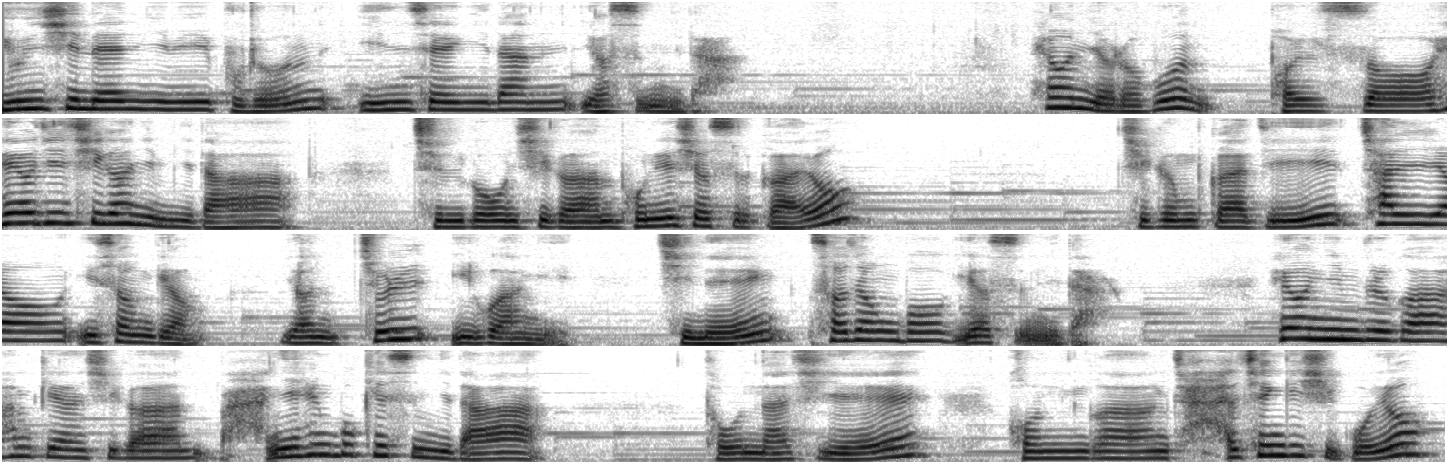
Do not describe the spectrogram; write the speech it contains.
윤신혜 님이 부른 인생이란 였습니다. 회원 여러분, 벌써 헤어질 시간입니다. 즐거운 시간 보내셨을까요? 지금까지 촬영 이성경, 연출 이광희, 진행 서정복이었습니다. 회원님들과 함께한 시간 많이 행복했습니다. 더운 날씨에 건강 잘 챙기시고요.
